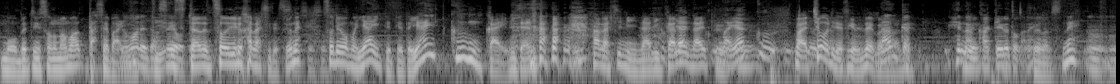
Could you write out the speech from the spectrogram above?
もう別にそのまま出せばいいっていうそういう話ですよね。それをまあ焼いてって言うと焼くんかいみたいな話になりかねないという。まあ焼く。まあ調理ですけどねこれは、ね、なんか変なのかけるとかね。そうですね、うんうん、まあ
